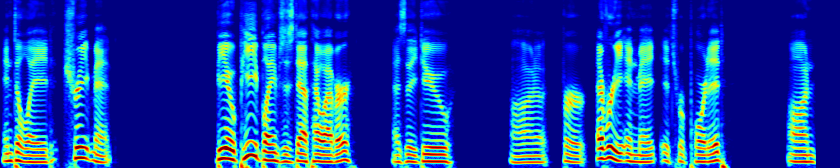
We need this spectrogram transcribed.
in delayed treatment. BOP blames his death, however, as they do uh, for every inmate, it's reported, on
